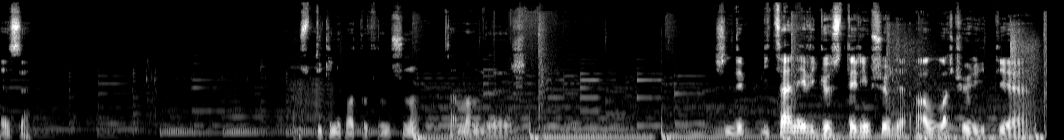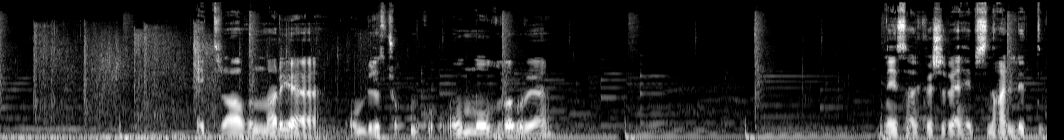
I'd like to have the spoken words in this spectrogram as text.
Neyse. Üsttekini patlatalım şunu. Tamamdır. Şimdi bir tane evi göstereyim şöyle. Allah köylü gitti ya. Etrafın var ya. Oğlum biraz çok mu? Oğlum ne oldu da buraya? Neyse arkadaşlar ben hepsini hallettim.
